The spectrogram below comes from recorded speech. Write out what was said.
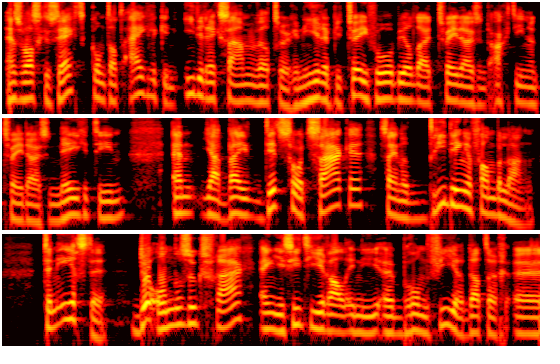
En zoals gezegd komt dat eigenlijk in ieder examen wel terug. En hier heb je twee voorbeelden uit 2018 en 2019. En ja, bij dit soort zaken zijn er drie dingen van belang. Ten eerste de onderzoeksvraag. En je ziet hier al in die uh, bron 4 dat er uh,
